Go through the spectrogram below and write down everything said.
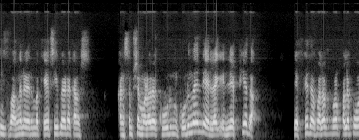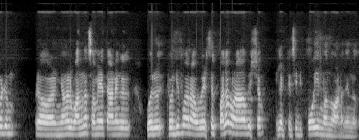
അപ്പൊ അങ്ങനെ വരുമ്പോൾ കെ സി ബിയുടെ കൺസംഷൻ വളരെ കൂടും കൂടുന്നതിന്റെ അല്ല ലഭ്യത. ലഭ്യത പല പലപ്പോഴും ഞങ്ങൾ വന്ന സമയത്താണെങ്കിൽ ഒരു ട്വന്റി ഫോർ അവേഴ്സിൽ പല പ്രാവശ്യം ഇലക്ട്രിസിറ്റി പോയി വന്നുമാണ് നിന്നത്.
